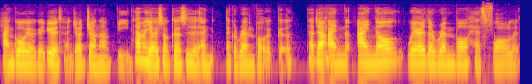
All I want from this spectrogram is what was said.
韩国有一个乐团叫 Jonna B，他们有一首歌是嗯那个 Rainbow 的歌，它叫 I know I know where the rainbow has fallen。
